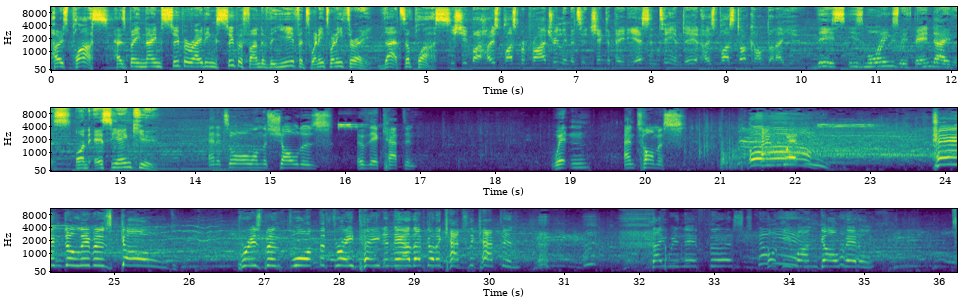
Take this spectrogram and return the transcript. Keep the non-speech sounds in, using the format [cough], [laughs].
Host Plus has been named Super Ratings Super Fund of the Year for 2023. That's a plus. Issued by Host Plus Proprietary Limited. Check the PDS and TMD at hostplus.com.au. This is Mornings with Ben Davis on SENQ. and it's all on the shoulders of their captain, Whetton and Thomas. And Whetton hand delivers gold. Brisbane thwart the three-peat, and now they've got to catch the. [laughs] They win their first Hockey One gold medal. [laughs]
